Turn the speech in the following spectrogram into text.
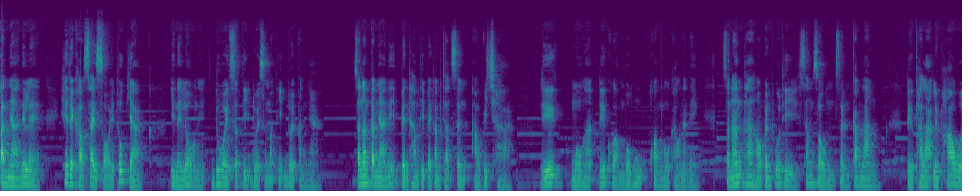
ปัญญานี่แหละ เฮ็ดให้เขาใส่สอยทุกอย่างอยู่ในโลกนี้ด้วยสติด้วยสมาธิด้วยปัญญา ฉะนั้นปัญญานี้เป็นธรรมที่ไปกำจัดซึ่งอวิชชา หรือโมหะหรือความโมหุความโง่เขลานั่นเอง ฉะนั้นถ้าเราเป็นผู้ที่สร้างสมเสริมกำลัง หรือพละหรือ power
